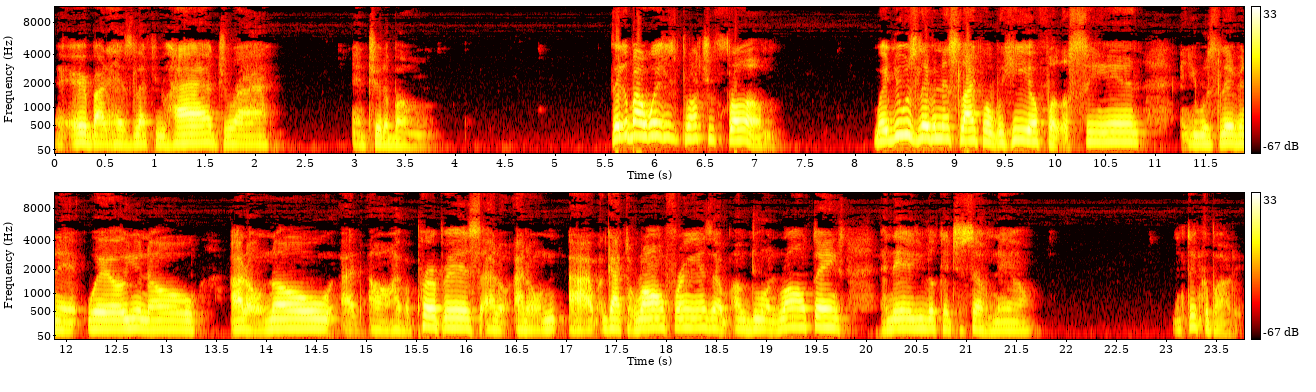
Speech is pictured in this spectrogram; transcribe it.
And everybody has left you high, dry, and to the bone. Think about where He's brought you from. Where you was living this life over here full of sin and you was living it well you know i don't know i, I don't have a purpose i don't i don't i got the wrong friends I'm, I'm doing wrong things and then you look at yourself now and think about it.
